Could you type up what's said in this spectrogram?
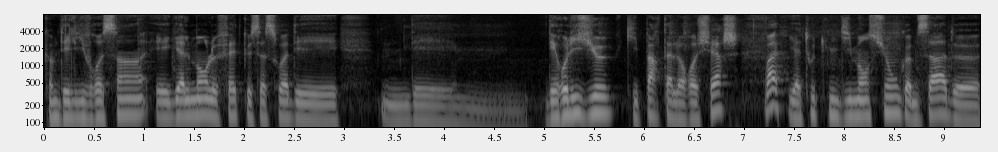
comme des livres saints, et également le fait que ce soit des. des des religieux qui partent à leur recherche. Il y a toute une dimension comme ça de,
